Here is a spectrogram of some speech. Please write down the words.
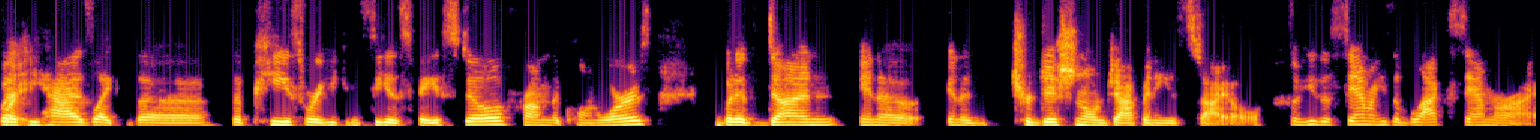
but Right. he has like the the piece where he can see his face still from the Clone Wars, but it's done in a in a traditional Japanese style. So he's a samurai, he's a black samurai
